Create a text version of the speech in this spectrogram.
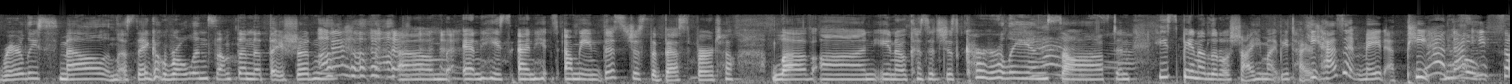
Rarely smell unless they go rolling something that they shouldn't. um, and he's and he's. I mean, this is just the best fur to love on. You know, because it's just curly and soft. And he's being a little shy. He might be tired. He hasn't made a peep. Yeah, that, he's so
